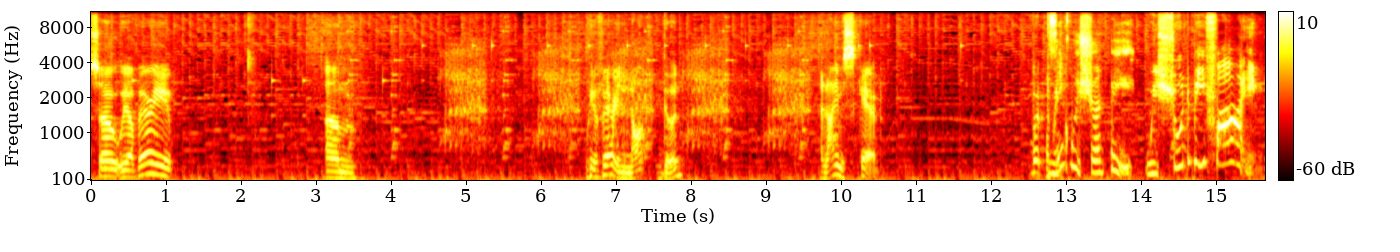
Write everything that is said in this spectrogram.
So we are very um we are very not good. And I am scared. But I we, think we should be. we should be fine.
